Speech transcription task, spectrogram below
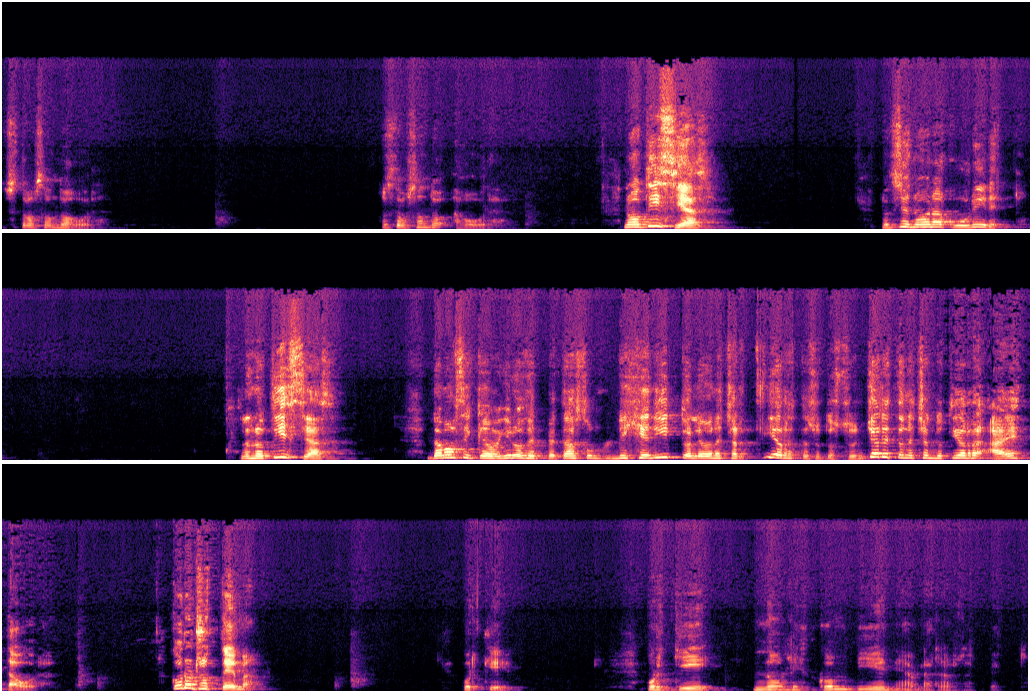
Eso está pasando ahora. Eso está pasando ahora. Noticias. Noticias no van a cubrir esto. Las noticias, damas y caballeros del petazo, ligerito le van a echar tierra a esta situación. Ya le están echando tierra a esta hora. Con otros temas. ¿Por qué? Porque no les conviene hablar al respecto.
